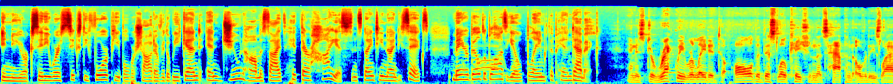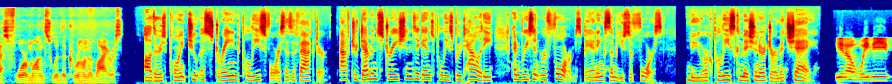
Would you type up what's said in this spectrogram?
In New York City, where 64 people were shot over the weekend and June homicides hit their highest since 1996, Mayor Bill de Blasio blamed the pandemic. And it's directly related to all the dislocation that's happened over these last four months with the coronavirus. Others point to a strained police force as a factor after demonstrations against police brutality and recent reforms banning some use of force. New York Police Commissioner Dermot Shea. You know, we need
